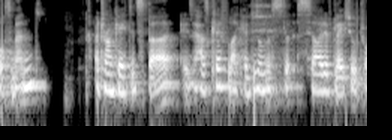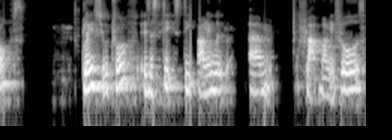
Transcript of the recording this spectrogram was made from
bottom end. A truncated spur it has cliff-like edges on the side of glacial troughs. Glacial trough is a steep, steep valley with um, flat valley floors,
